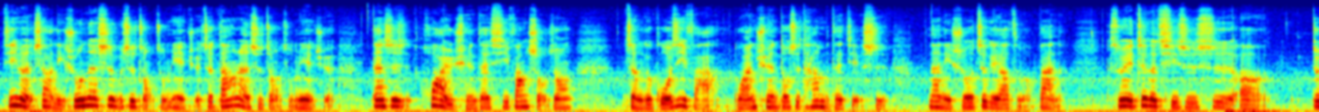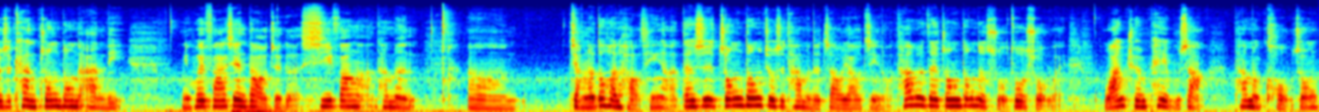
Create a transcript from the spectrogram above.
基本上你说那是不是种族灭绝？这当然是种族灭绝。但是话语权在西方手中，整个国际法完全都是他们在解释。那你说这个要怎么办呢？所以这个其实是呃。就是看中东的案例，你会发现到这个西方啊，他们嗯讲的都很好听啊，但是中东就是他们的照妖镜哦，他们在中东的所作所为完全配不上他们口中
